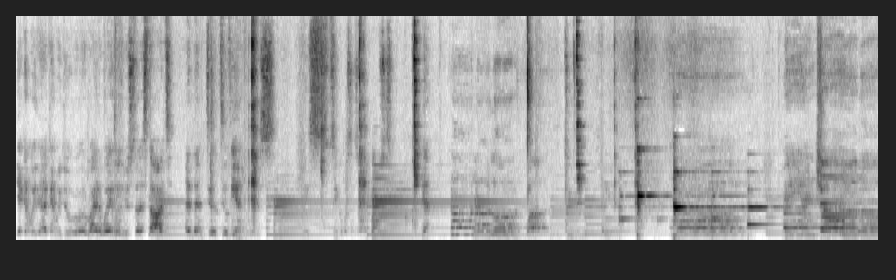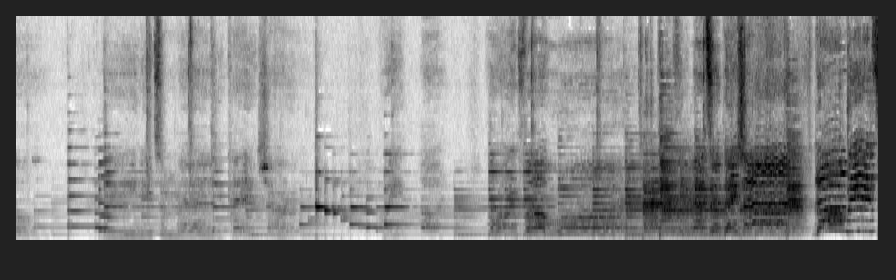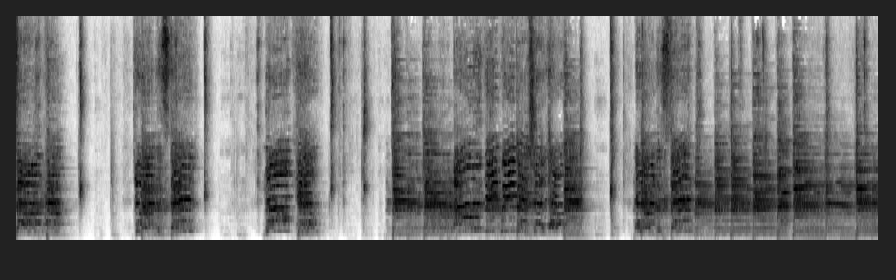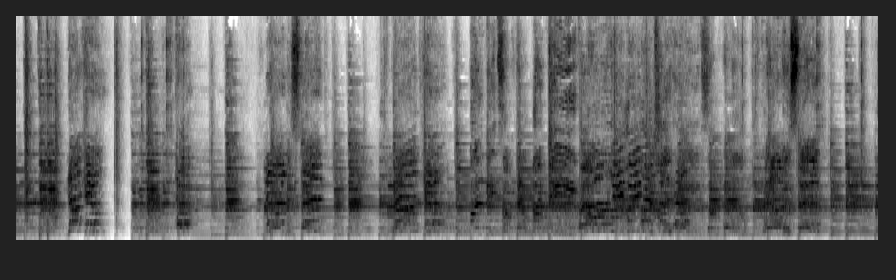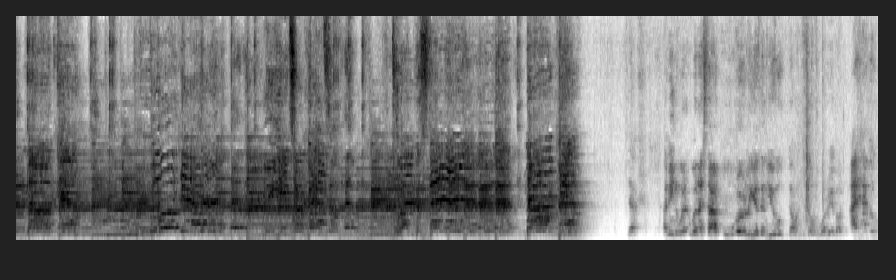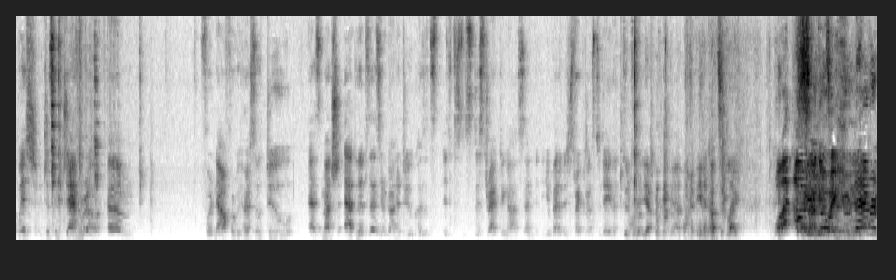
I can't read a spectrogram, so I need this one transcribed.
Yeah, can we uh, can we do uh, right away when you st- start and then till till the end with this these syncopas and bounces. Yeah. I mean, when, when I start earlier than you, don't don't worry about it. I have a wish, just in general. Um, for now, for rehearsal, do as much ad libs as you're gonna do, cause it's, it's distracting us, and you're better distracting us today than To- to- tomorrow. yeah. Yeah. In a concert like. What are you doing? You never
